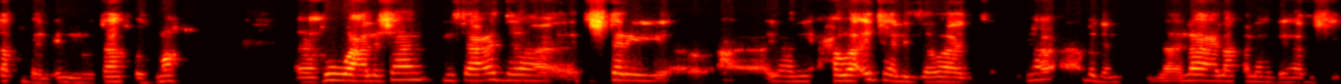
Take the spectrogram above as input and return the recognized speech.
تقبل إنه تاخذ مهر هو علشان يساعدها تشتري يعني حوائجها للزواج. لا ابدا. لا, لا علاقة له بهذا الشيء.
